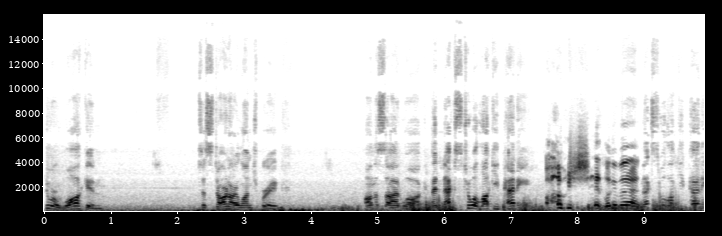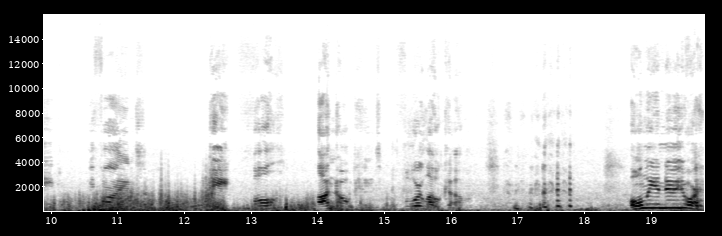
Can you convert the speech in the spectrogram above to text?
We were walking to start our lunch break on the sidewalk, and next to a Lucky Penny, Oh shit! Look at that. next to a Lucky Penny, we find a full, unopened Four Loco. Only in New York.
